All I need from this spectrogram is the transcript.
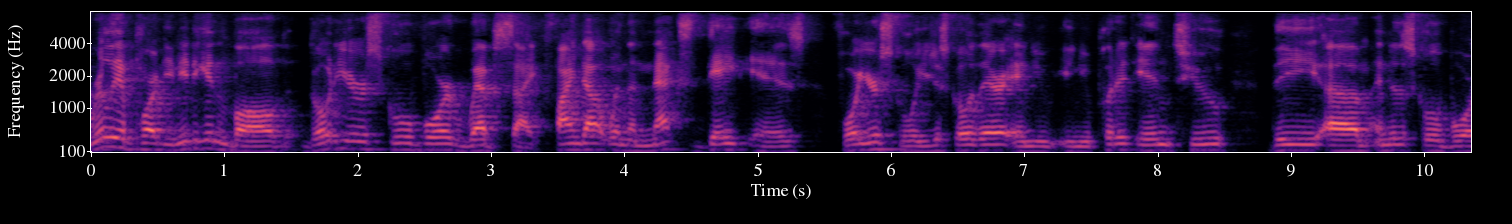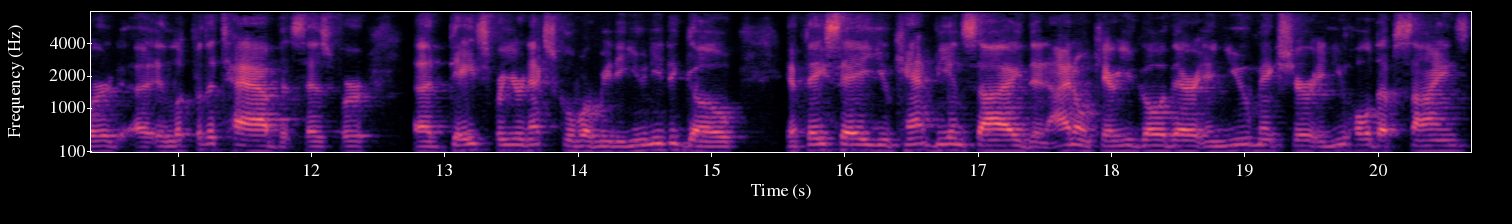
really important you need to get involved go to your school board website find out when the next date is for your school you just go there and you and you put it into the um, into the school board uh, and look for the tab that says for uh, dates for your next school board meeting you need to go if they say you can't be inside, then I don't care. You go there and you make sure and you hold up signs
